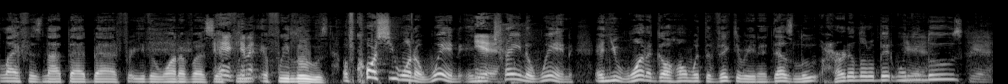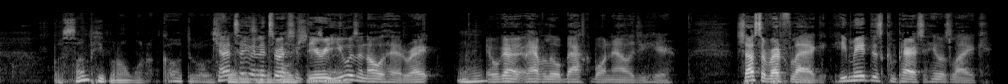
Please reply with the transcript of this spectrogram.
Life is not that bad for either one of us Hey, if we I- if we lose. Of course, you want to win and Yeah. you train to win and you want to go home with the victory. And it does lo- hurt a little bit when you lose, Yeah. but some people don't want to go through those. Can I tell you an interesting emotions, theory? man. You was an old head, right? Mm-hmm. And we're gonna have a little basketball analogy here. Shouts to Red Flag. He made this comparison. He was like,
